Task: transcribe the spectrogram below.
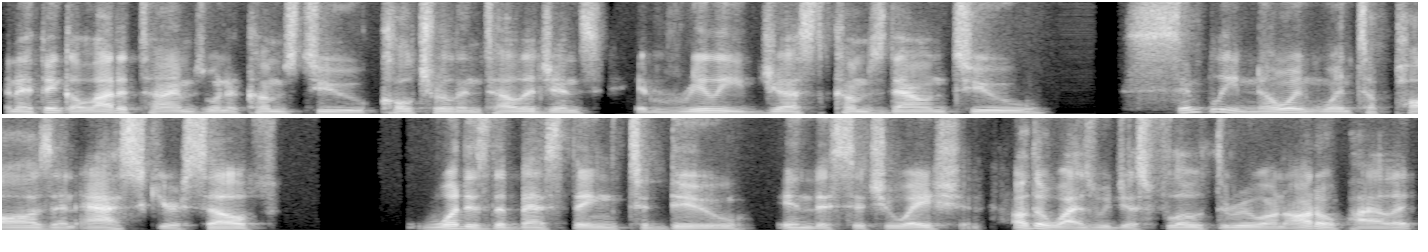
And I think a lot of times when it comes to cultural intelligence, it really just comes down to simply knowing when to pause and ask yourself, what is the best thing to do in this situation? Otherwise, we just flow through on autopilot.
